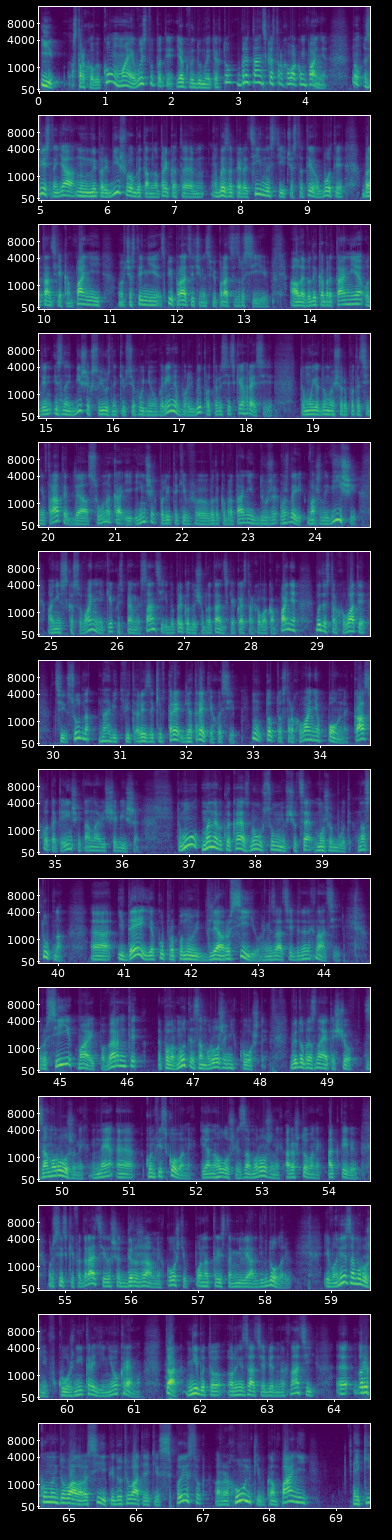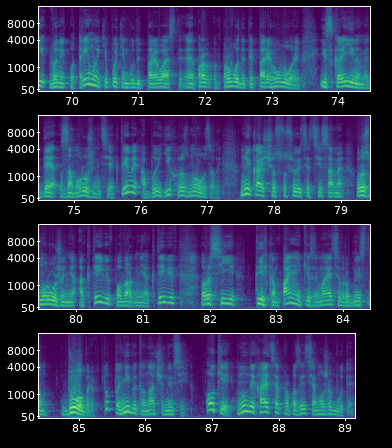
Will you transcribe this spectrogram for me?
І страховиком має виступити, як ви думаєте, хто? Британська страхова компанія. Ну, звісно, я ну, не перебільшував би там, наприклад, ем, безапеляційності частоти роботи британських компаній в частині співпраці чи не співпраці з Росією. Але Велика Британія один із найбільших союзників сьогодні України в боротьбі проти російської агресії. Тому я думаю, що репутаційні втрати для Сунака і інших політиків е, Великобританії дуже важливі, важливіші, аніж скасування якихось певних санкцій. І, до прикладу, що британська якась страхова компанія буде страхувати ці судна навіть від ризиків для третіх осіб. Ну, тобто страхування повне, каско, таке інше, і там навіть ще більше. Тому мене викликає знову сумнів, що це може бути. Наступна е, ідея, яку пропонують для Росії Організації Об'єднаних Націй, Росії мають повернути повернути заморожені кошти. Ви добре знаєте, що заморожених, не е, конфіскованих, я наголошую, заморожених, арештованих активів Російської Федерації лише державних коштів понад 300 мільярдів доларів. І вони заморожені в кожній країні окремо. Так, нібито Організація Об'єднаних Націй е, рекомендувала Росії підготувати якийсь список рахунків, компаній, які вони отримують і потім будуть перевести, е, проводити переговори із країнами, де заморожені ці активи, аби їх розморозили. Ну і кажуть, що стосується ці саме розмороження активів, повернення активів Росії, тих компаній, які займаються виробництвом добрив, тобто нібито, наче не всі. Окей, ну нехай ця пропозиція може бути.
